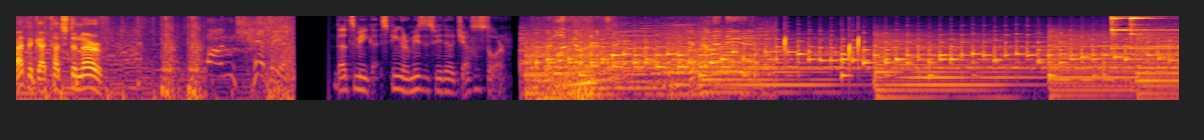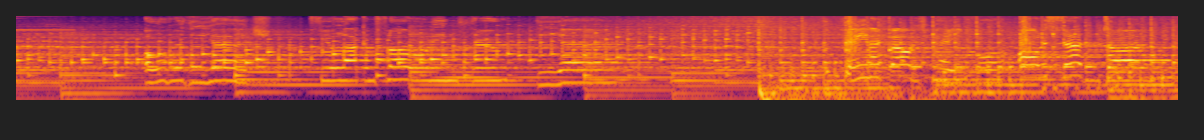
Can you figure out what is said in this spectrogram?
I think I touched a nerve. That's me guys, Finger missed this video, Jackson Storm. Good luck out there, champ. You're gonna need it. over the edge. Feel like I'm floating through the air. The pain I felt is paid for, all is said and done.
